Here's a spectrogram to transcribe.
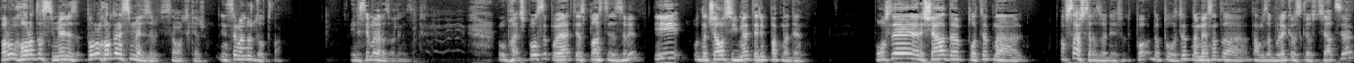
първо хората си мели, първо хората не си мели зъбите, само ти кажа. И не се имали нужда от това. И не се имали развалени зъби. Обаче после появяват тези пасти за зъби и отначало си ги мият един път на ден. После решават да платят на... А в САЩ се разведе Да платят на местната там заболекарска асоциация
